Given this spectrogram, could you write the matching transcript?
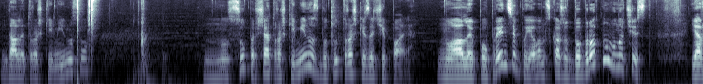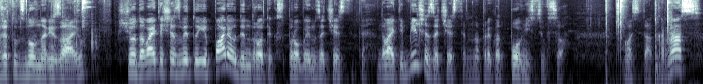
Дали трошки мінусу. Ну, супер, ще трошки мінус, бо тут трошки зачіпає. Ну, але по принципу, я вам скажу, добротно воно чисте. Я вже тут знов нарізаю. Що, давайте ще з витої пари один дротик спробуємо зачистити. Давайте більше зачистимо, наприклад, повністю все. Ось так. Раз.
